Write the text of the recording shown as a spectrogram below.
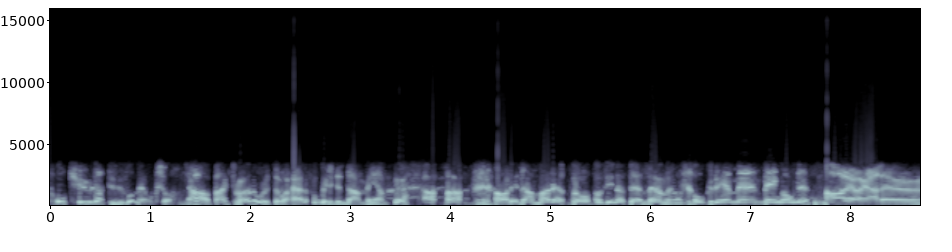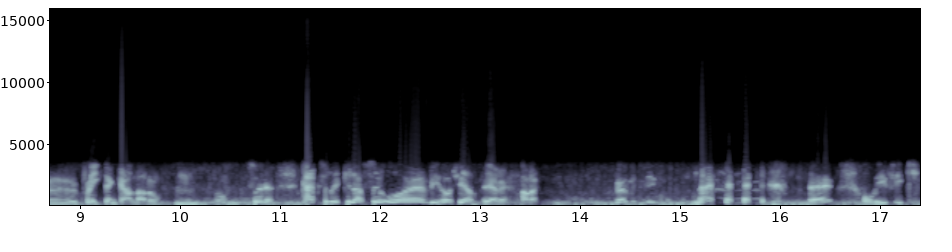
Och kul att du var med också. Ja, tack. Det var roligt att vara här och få bli lite dammig igen. ja, det dammar rätt bra på sina ställen. Åker du hem med, med en gång nu? Ja, ja, ja. Det, plikten kallar. Och, mm. Så är det. Tack så mycket Lasse och eh, vi hörs igen. Det gör vi. Ha det. Nej. Nej, och vi fick,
